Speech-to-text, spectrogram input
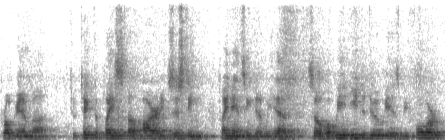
program uh, to take the place of our existing financing that we have. So what we need to do is before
